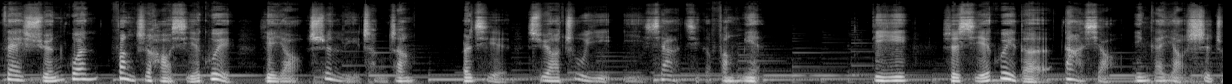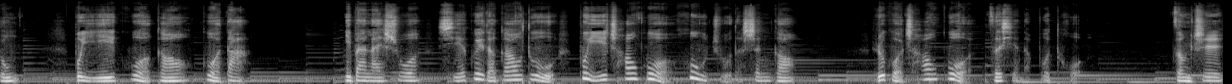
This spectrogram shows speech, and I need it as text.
在玄关放置好鞋柜也要顺理成章，而且需要注意以下几个方面：第一是鞋柜的大小应该要适中，不宜过高过大。一般来说，鞋柜的高度不宜超过户主的身高。如果超过，则显得不妥。总之，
